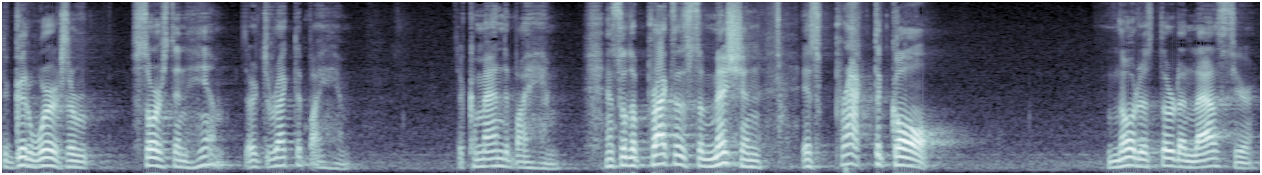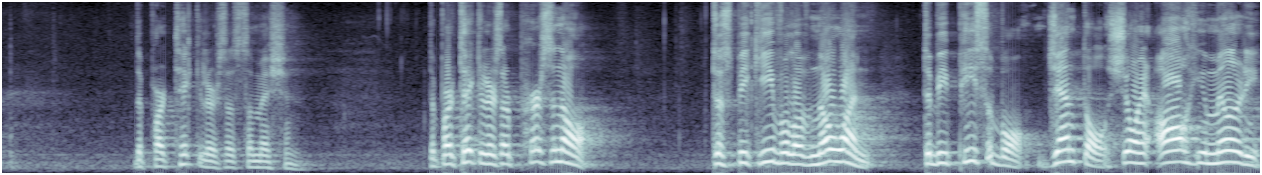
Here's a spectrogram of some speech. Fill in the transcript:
The good works are sourced in Him, they're directed by Him, they're commanded by Him. And so, the practice of submission is practical. Notice, third and last here, the particulars of submission. The particulars are personal. To speak evil of no one, to be peaceable, gentle, showing all humility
